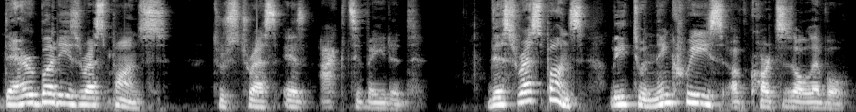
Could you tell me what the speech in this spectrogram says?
their body's response to stress is activated. This response leads to an increase of cortisol level,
